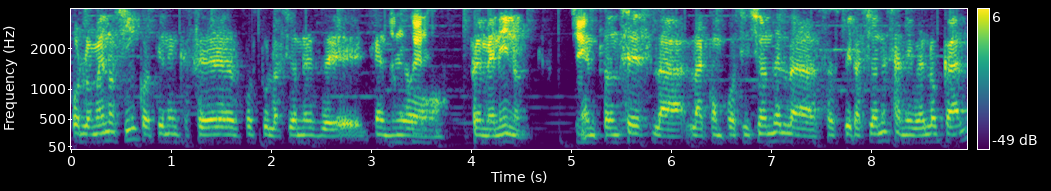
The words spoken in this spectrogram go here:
por lo menos cinco tienen que ser postulaciones de género femenino. Entonces, la, la composición de las aspiraciones a nivel local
